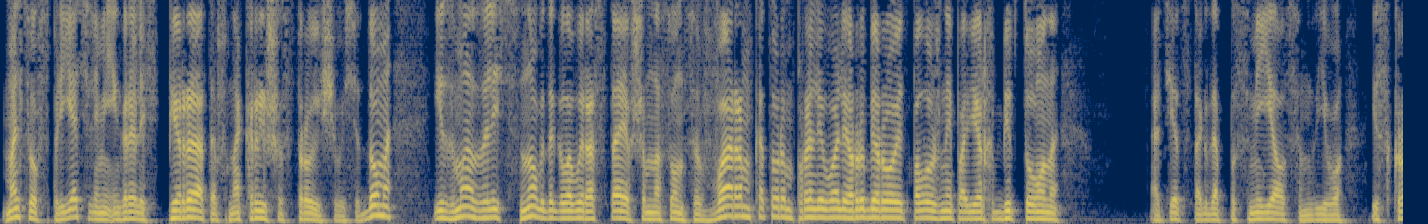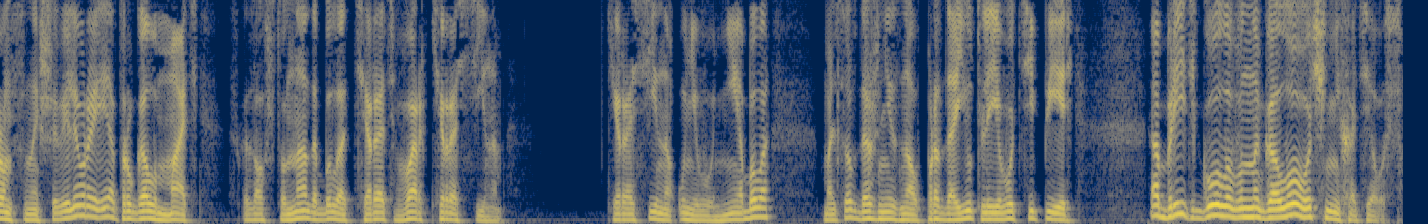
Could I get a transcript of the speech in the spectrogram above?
Мальцов с приятелями играли в пиратов на крыше строящегося дома, измазались с ног до головы растаявшим на солнце варом, которым проливали рубероид, положенный поверх бетона — Отец тогда посмеялся над его искромсанной шевелюрой и отругал мать, сказал, что надо было оттирать вар керосином. Керосина у него не было, Мальцов даже не знал, продают ли его теперь. А брить голову наголо очень не хотелось.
